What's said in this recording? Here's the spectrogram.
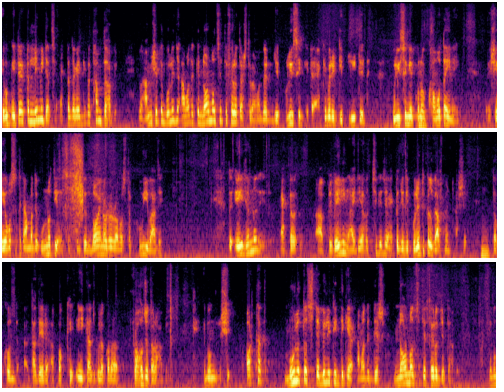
এবং এটা একটা লিমিট আছে। একটা জায়গায় গিয়ে থামতে হবে। আমি সেটা বলি যে আমাদেরকে নর্মাল সিতে ফেরত আসতে হবে। আমাদের যে পুলিশিং এটা একেবারে ডিপ্লিটেড পুলিশিং এর কোনো ক্ষমতাই নেই। সেই অবস্থা থেকে আমাদের উন্নতি হয়েছে। কিন্তু ল অ্যান্ড অর্ডার অবস্থা খুবই বাজে। তো এই জন্য একটা প্রিভেইলিং আইডিয়া হচ্ছে কি যে একটা যদি পলিটিক্যাল গভর্নমেন্ট আসে তখন তাদের পক্ষে এই কাজগুলো করা সহজতর হবে। এবং অর্থাৎ মূলত স্টেবিলিটির দিকে আমাদের দেশ নর্মাল সিটে ফেরত যেতে হবে। এবং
